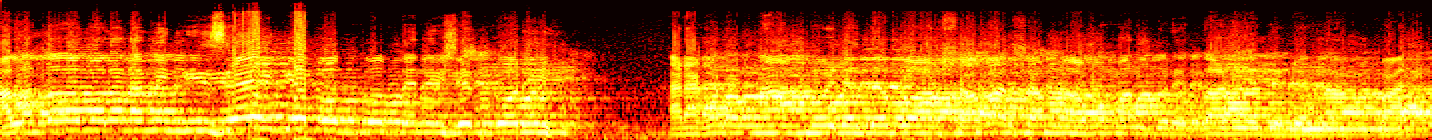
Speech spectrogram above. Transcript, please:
আল্লাহ তাআলা বলেন, আমি নিজেই গেবত করতে নিষেধ করি। আর এখন ওর নাম বইলে দেবো, আর সবার সামনে অপমান করে তাড়িয়ে দেবে, নাম পারব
